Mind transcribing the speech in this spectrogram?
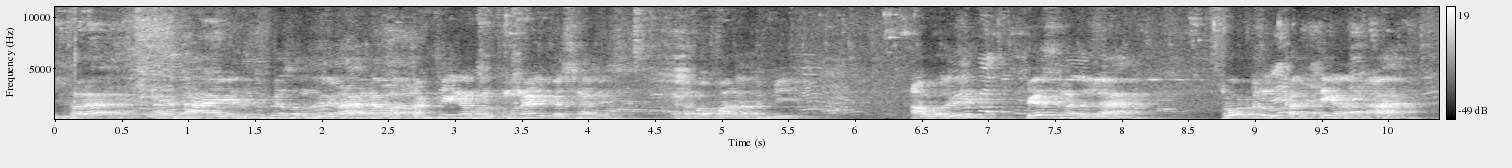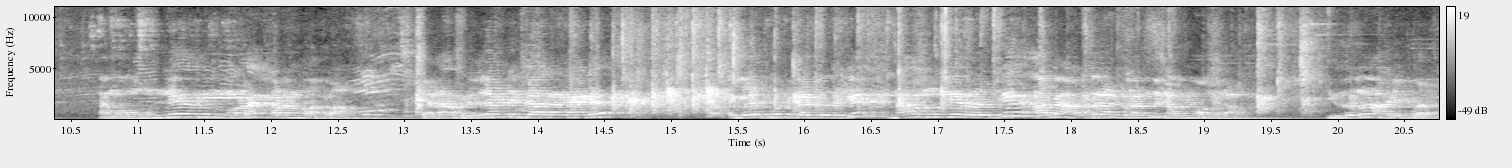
இப்போ நான் எதுக்கு பேச வந்திருக்கேன்னா நம்ம தம்பி நம்மளுக்கு முன்னாடி பேசினாரு. நம்ம பாலா தம்பி. அவர் பேசுனதுல டோட்டல் கருத்து என்னன்னா நம்ம முன்னேறணும்னா கடன் வாங்கலாம். ஏன்னா வெளிநாட்டுக்காரங்க ஏர்போர்ட் கட்டுறதுக்கு நான் முன்னேறதுக்கு அவன் அடுத்த நாட்டுல இருந்து கடன் வாங்குறான். இதுதான் அடிப்படை.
